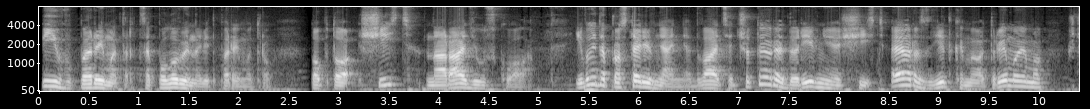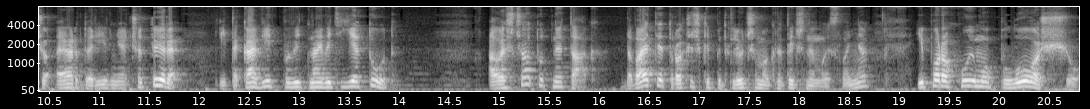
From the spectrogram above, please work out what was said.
Півпериметр це половина від периметру, тобто 6 на радіус кола. І вийде просте рівняння. 24 дорівнює 6r, звідки ми отримуємо, що r дорівнює 4. І така відповідь навіть є тут. Але що тут не так? Давайте трошечки підключимо критичне мислення і порахуємо площу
